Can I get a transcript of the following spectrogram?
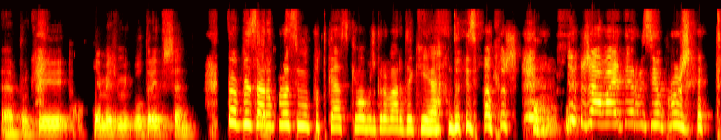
Eh, porque é mesmo ultra interessante. Estou a pensar o próximo podcast que vamos gravar daqui a dois anos já vai ter o seu projeto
